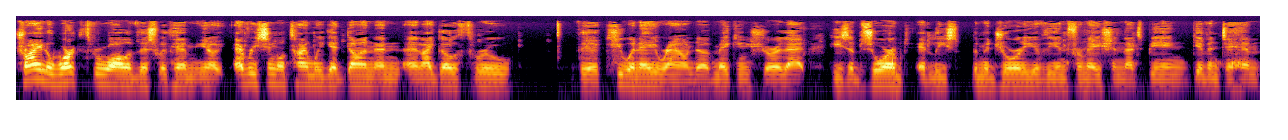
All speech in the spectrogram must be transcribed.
trying to work through all of this with him you know every single time we get done and and i go through the q&a round of making sure that he's absorbed at least the majority of the information that's being given to him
